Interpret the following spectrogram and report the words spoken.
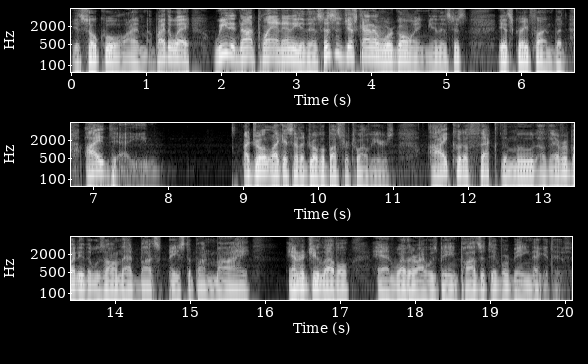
is so cool i'm by the way we did not plan any of this this is just kind of we're going and it's just it's great fun but i I drove, like I said, I drove a bus for 12 years. I could affect the mood of everybody that was on that bus based upon my energy level and whether I was being positive or being negative.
